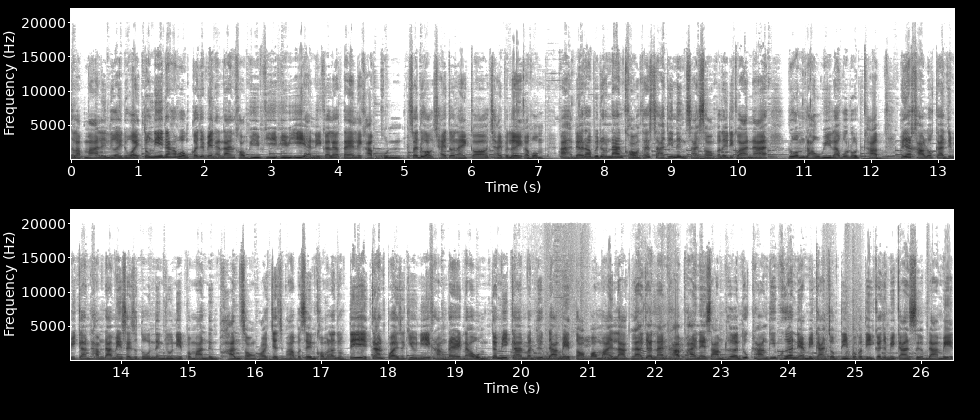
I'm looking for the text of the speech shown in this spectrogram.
สลับมาเรื่อยๆด้วย ตรงนี้นะครับผมก็จะเป็นทางด้านของ PVP PVE อันนี้ก็แล้วแต่เลยครับ คุณสะดวกใช้ตัวไหนก็ใช้ไปเลยครับผมอะเดี๋ยวเราไปดูด้านของทักษะที่ 1 สาย 2 กันเลยดีกว่านะ รวมเหล่าวีรบุรุษครับพยัคฆ์ขาวโลกันจะมีการทำดาเมจใส่ศัตรู1ยูนิตประมาณ 1,275%ของพลังโจมตี การปล่อยสกิลนี้ครั้งแรกนะครับผมจะมีการบันทึกดาเมจต่อเป้าหมายหลัก หลังจากนั้นครับภายใน 3 เทิร์นทุกครั้งที่เพื่อนเนี่ยมีการโจมตีปกติก็จะมีการเสริมดาเมจ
